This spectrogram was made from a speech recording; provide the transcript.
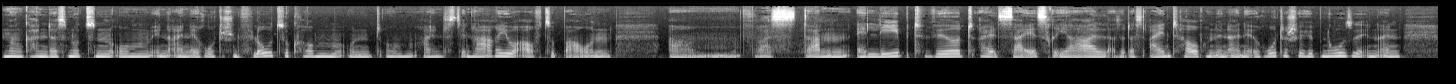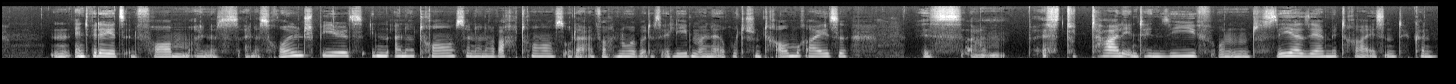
Man kann das nutzen, um in einen erotischen Flow zu kommen und um ein Szenario aufzubauen, ähm, was dann erlebt wird, als sei es real. Also das Eintauchen in eine erotische Hypnose, in ein entweder jetzt in Form eines, eines Rollenspiels in einer Trance, in einer Wachtrance oder einfach nur über das Erleben einer erotischen Traumreise, ist, ähm, ist total intensiv und sehr, sehr mitreißend. Ich kann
